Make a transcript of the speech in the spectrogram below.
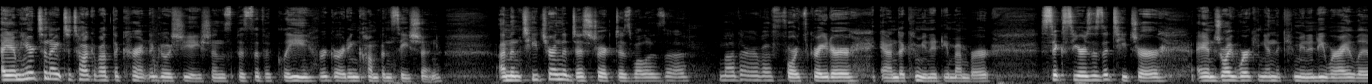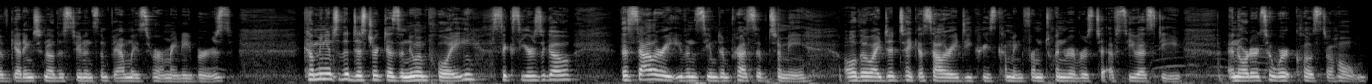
I am here tonight to talk about the current negotiations, specifically regarding compensation. I'm a teacher in the district as well as a mother of a fourth grader and a community member. Six years as a teacher. I enjoy working in the community where I live, getting to know the students and families who are my neighbors. Coming into the district as a new employee six years ago, the salary even seemed impressive to me, although I did take a salary decrease coming from Twin Rivers to FCUSD in order to work close to home.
